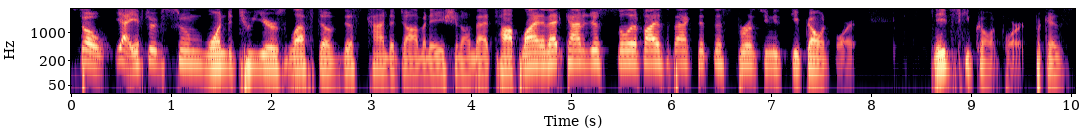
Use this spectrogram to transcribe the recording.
So yeah, you have to assume one to two years left of this kind of domination on that top line, and that kind of just solidifies the fact that this Bruins team needs to keep going for it. Needs to keep going for it because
